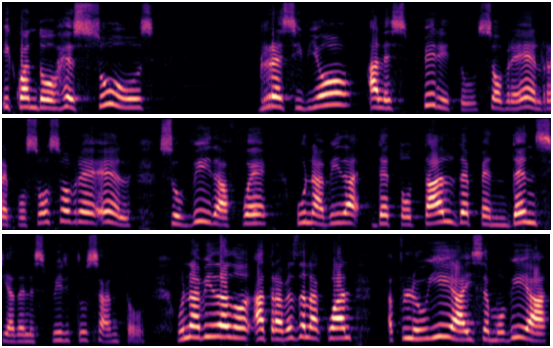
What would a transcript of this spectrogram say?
Y cuando Jesús recibió al Espíritu sobre él, reposó sobre él, su vida fue una vida de total dependencia del Espíritu Santo, una vida a través de la cual fluía y se movía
